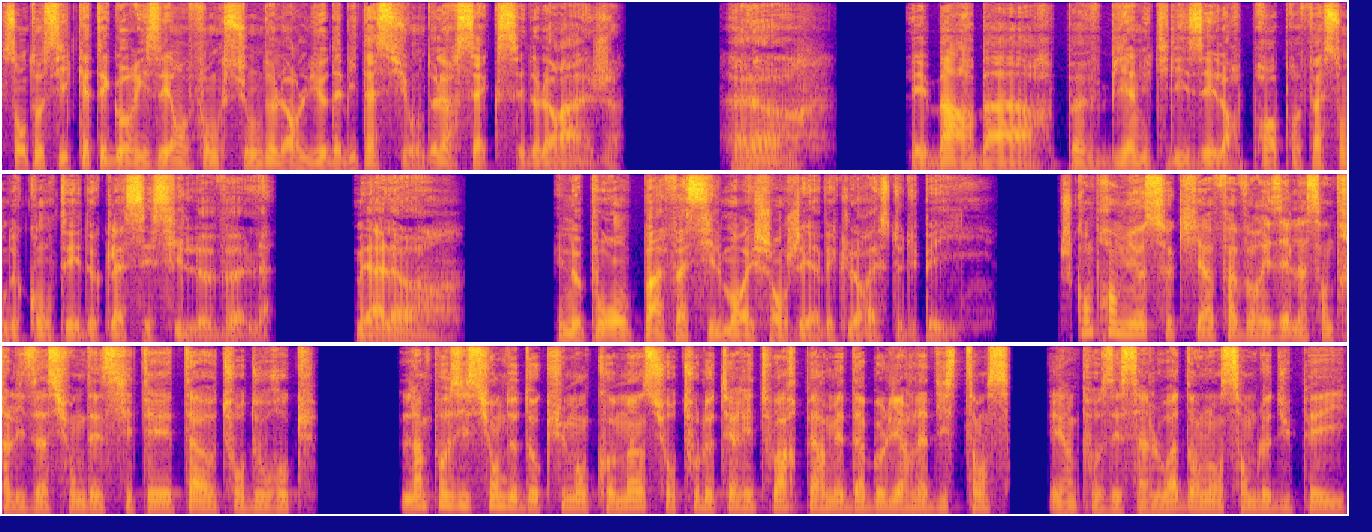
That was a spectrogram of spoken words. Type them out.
sont aussi catégorisés en fonction de leur lieu d'habitation, de leur sexe et de leur âge. Alors, les barbares peuvent bien utiliser leur propre façon de compter et de classer s'ils le veulent. Mais alors, ils ne pourront pas facilement échanger avec le reste du pays. Je comprends mieux ce qui a favorisé la centralisation des cités-États autour d'Uruk. L'imposition de documents communs sur tout le territoire permet d'abolir la distance et imposer sa loi dans l'ensemble du pays.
